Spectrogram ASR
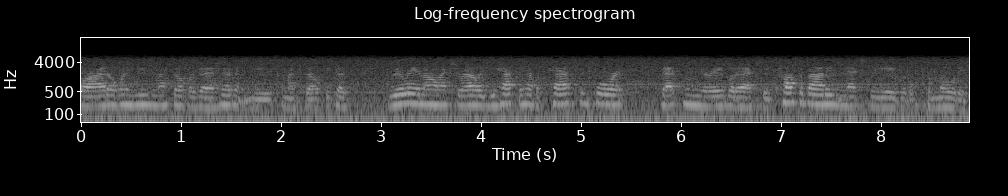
or I don't want to use myself or that I haven't used myself because really in all actuality you have to have a passion for it. That's when you're able to actually talk about it and actually able to promote it.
